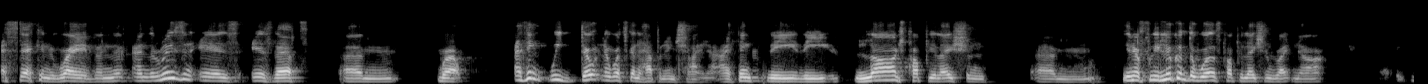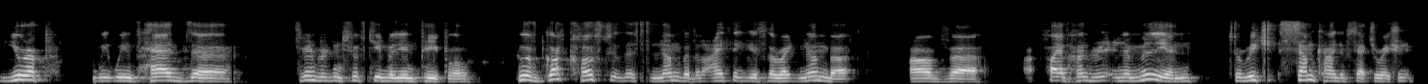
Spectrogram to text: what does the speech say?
a second wave, and the, and the reason is is that um, well, I think we don't know what's going to happen in China. I think the the large population, um, you know, if we look at the world's population right now, Europe, we, we've had uh, 350 million people who have got close to this number that I think is the right number of uh, 500 in a million to reach some kind of saturation.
